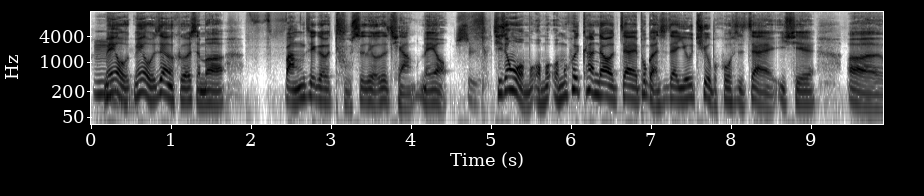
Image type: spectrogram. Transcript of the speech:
没有没有任何什么。防这个土石流的墙？没有，是。其中我们我们我们会看到，在不管是在 YouTube 或是在一些呃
